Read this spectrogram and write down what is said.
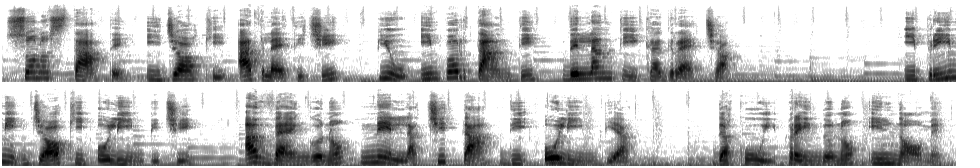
sono state i giochi atletici più importanti dell'antica Grecia i primi giochi olimpici avvengono nella città di Olimpia, da cui prendono il nome.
